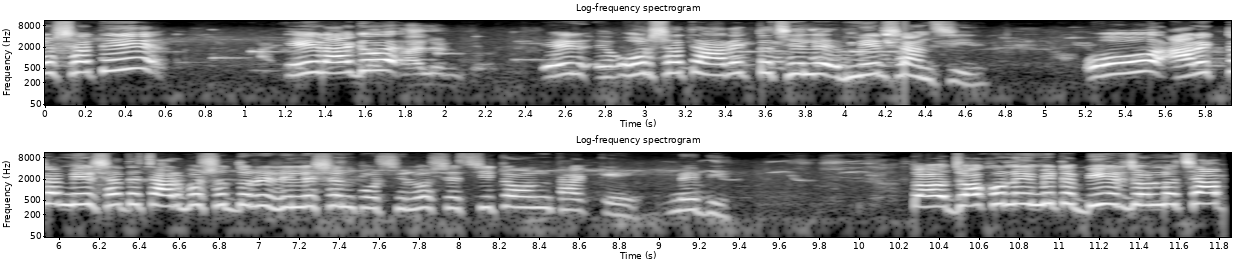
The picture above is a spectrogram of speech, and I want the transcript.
ওর সাথে এর আগে এর ওর সাথে আরেকটা ছেলে মেয়ের শানছি ও আরেকটা মেয়ের সাথে চার বছর ধরে রিলেশন করছিল সে চিটং থাকে মেবি তো যখন ওই মেয়েটা বিয়ের জন্য চাপ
